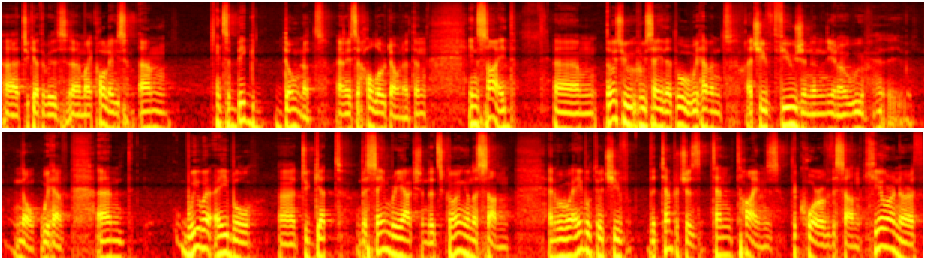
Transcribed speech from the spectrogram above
uh, together with uh, my colleagues. Um, it's a big donut, and it's a hollow donut. And inside, um, those who, who say that, oh, we haven't achieved fusion, and you know, we, uh, no, we have. And we were able uh, to get the same reaction that's going on the sun, and we were able to achieve the temperatures 10 times the core of the sun. Here on Earth,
